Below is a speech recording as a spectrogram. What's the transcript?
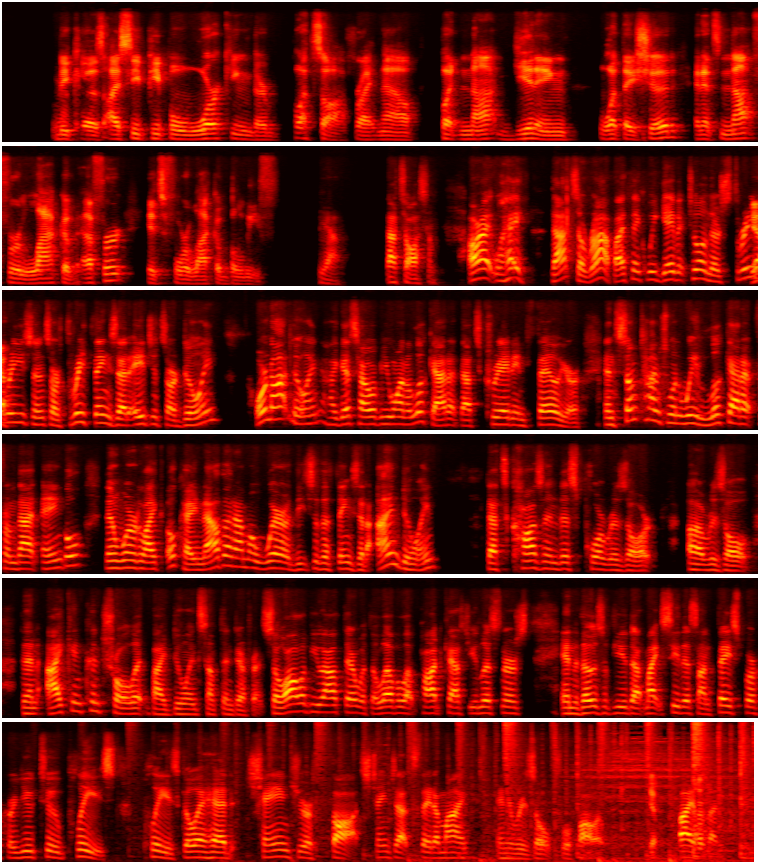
Because I see people working their butts off right now, but not getting what they should. And it's not for lack of effort, it's for lack of belief. Yeah, that's awesome. All right. Well, hey, that's a wrap. I think we gave it to them. There's three yeah. reasons or three things that agents are doing or not doing, I guess, however you want to look at it, that's creating failure. And sometimes when we look at it from that angle, then we're like, okay, now that I'm aware these are the things that I'm doing that's causing this poor result, uh, result, then I can control it by doing something different. So, all of you out there with the Level Up podcast, you listeners, and those of you that might see this on Facebook or YouTube, please, please go ahead, change your thoughts, change that state of mind, and your results will follow. Yep. Bye, everybody.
